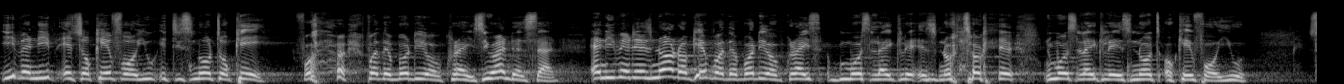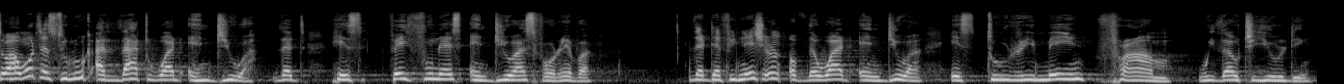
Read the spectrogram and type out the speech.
even if it's okay for you, it is not okay for, for the body of Christ. You understand? And if it is not okay for the body of Christ, most likely it's not okay. Most likely it's not okay for you. So I want us to look at that word endure, that his faithfulness endures forever. The definition of the word endure is to remain firm without yielding.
